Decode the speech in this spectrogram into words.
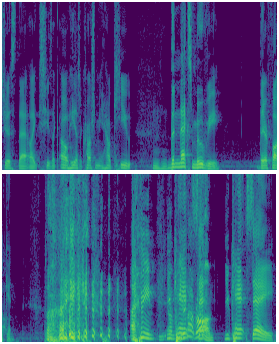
just that like she's like, "Oh, he has a crush on me. How cute." Mhm. the next movie, they're fucking. Like, I mean, you you're can't not say, wrong. You can't say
